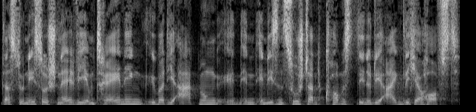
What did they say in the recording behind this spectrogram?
dass du nicht so schnell wie im Training über die Atmung in, in, in diesen Zustand kommst, den du dir eigentlich erhoffst.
